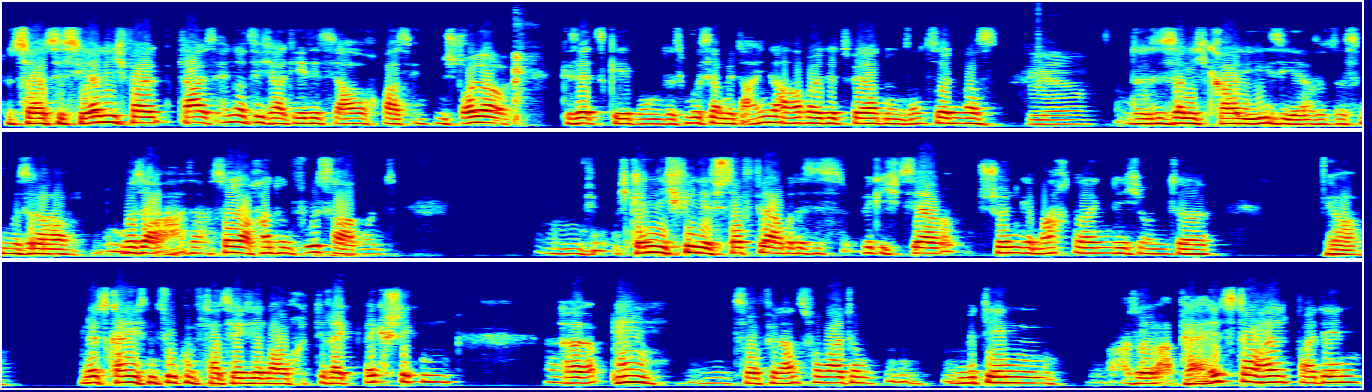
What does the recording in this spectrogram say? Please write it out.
Du zahlst es jährlich, weil klar, es ändert sich halt jedes Jahr auch was in den Steuergesetzgebung. Das muss ja mit eingearbeitet werden und sonst irgendwas. Ja. Und das ist ja nicht gerade easy. Also das muss ja, muss ja, soll ja auch Hand und Fuß haben. Und ähm, ich kenne nicht viele Software, aber das ist wirklich sehr schön gemacht eigentlich. Und äh, ja, und jetzt kann ich es in Zukunft tatsächlich dann auch direkt wegschicken äh, zur Finanzverwaltung mit denen, also per Elster halt bei denen.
